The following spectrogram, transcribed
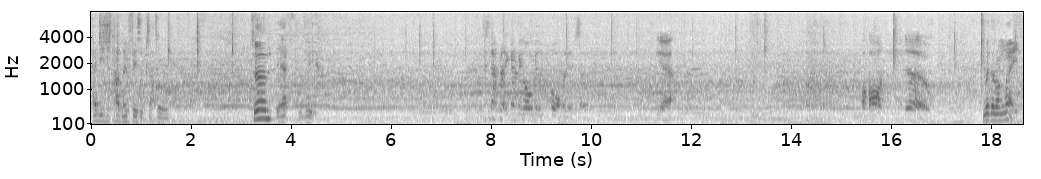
hedges just had no physics at all. So um, yeah, wait. It's definitely going to be longer than four minutes. So. Yeah. Oh no. You went the wrong way.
